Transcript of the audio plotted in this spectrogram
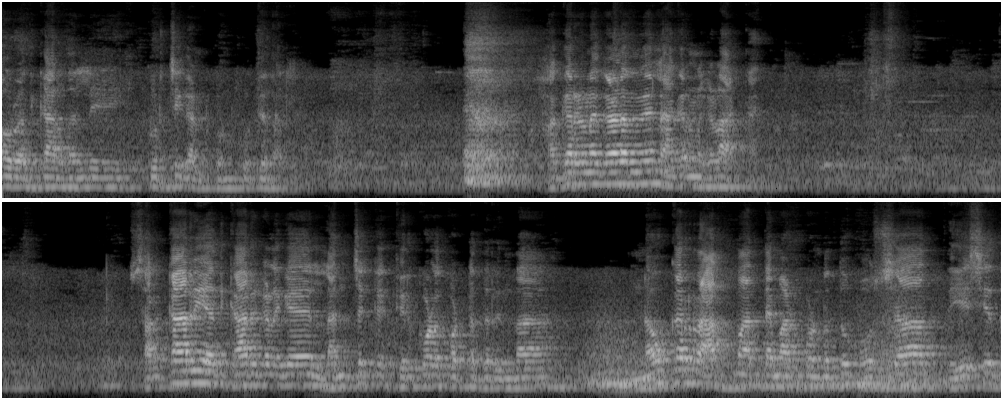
ಅವರು ಅಧಿಕಾರದಲ್ಲಿ ಕುರ್ಚಿಗೆ ಅಂಟ್ಕೊಂಡು ಕೂತಿದ್ದಾರೆ. ಹಗರಣಗಳ ಮೇಲೆ ಹಗರಣಗಳ ಆಗ್ತಾ ಸರ್ಕಾರಿ ಅಧಿಕಾರಿಗಳಿಗೆ ಲಂಚಕ್ಕೆ ಕಿರುಕುಳ ಕೊಟ್ಟದ್ದರಿಂದ ನೌಕರರು ಆತ್ಮಹತ್ಯೆ ಮಾಡಿಕೊಂಡದ್ದು ಬಹುಶಃ ದೇಶದ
